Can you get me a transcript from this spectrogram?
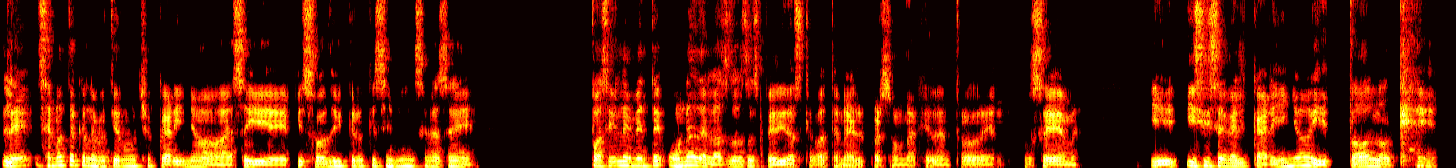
le, se nota que le metieron mucho cariño a ese episodio y creo que sí se me hace posiblemente una de las dos despedidas que va a tener el personaje dentro del UCM. Y, y si se ve el cariño y todo lo que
